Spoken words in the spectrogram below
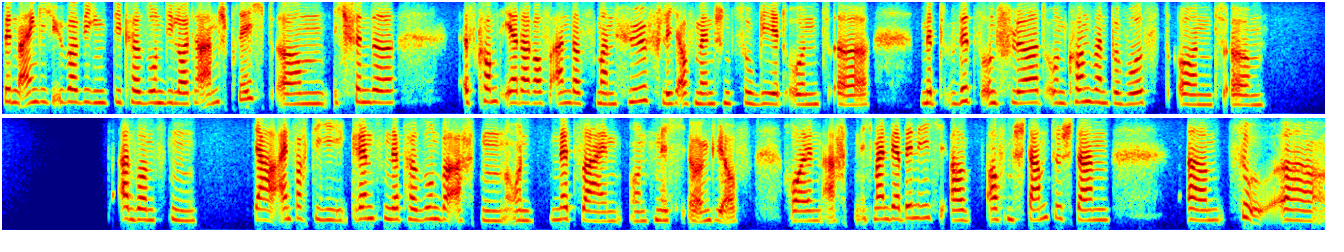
bin eigentlich überwiegend die Person, die Leute anspricht. Ähm, ich finde, es kommt eher darauf an, dass man höflich auf Menschen zugeht und äh, mit Witz und Flirt und Konsent bewusst und ähm, ansonsten ja, einfach die Grenzen der Person beachten und nett sein und nicht irgendwie auf Rollen achten. Ich meine, wer bin ich auf, auf dem Stammtisch dann ähm, zu äh,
